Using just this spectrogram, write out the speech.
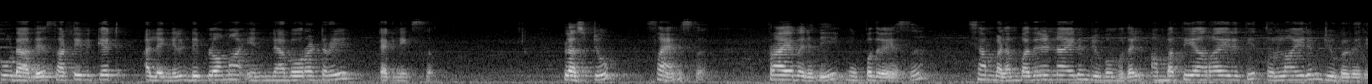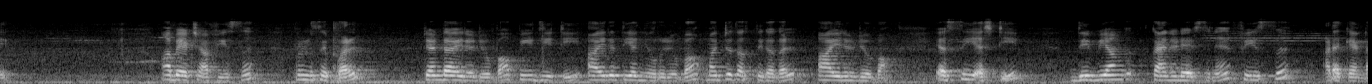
കൂടാതെ സർട്ടിഫിക്കറ്റ് അല്ലെങ്കിൽ diploma in laboratory techniques. Plus two science. പ്രായപരിധി മുപ്പത് വയസ്സ്. ശമ്പളം പതിനെണ്ണായിരം രൂപ മുതൽ അമ്പത്തി ആറായിരത്തി തൊള്ളായിരം രൂപ വരെ. അപേക്ഷാ ഫീസ് പ്രിൻസിപ്പൽ രണ്ടായിരം രൂപ പി ജി ടി ആയിരത്തി അഞ്ഞൂറ് രൂപ മറ്റു തസ്തികകൾ ആയിരം രൂപ. S C S T Divyang കാൻഡിഡേറ്റ്സിന് ഫീസ് അടയ്ക്കേണ്ട.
